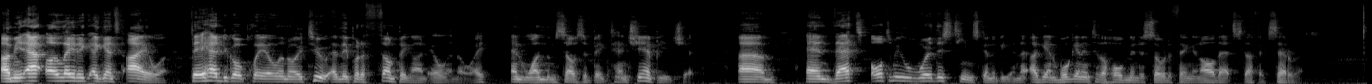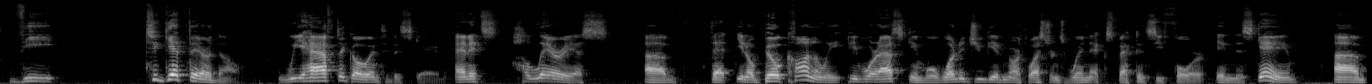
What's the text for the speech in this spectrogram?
I mean, at, uh, laid against Iowa, they had to go play Illinois too, and they put a thumping on Illinois and won themselves a Big Ten championship. Um, and that's ultimately where this team's going to be. And again, we'll get into the whole Minnesota thing and all that stuff, etc. The to get there though, we have to go into this game, and it's hilarious um, that you know Bill Connelly. People were asking, well, what did you give Northwestern's win expectancy for in this game? Um,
